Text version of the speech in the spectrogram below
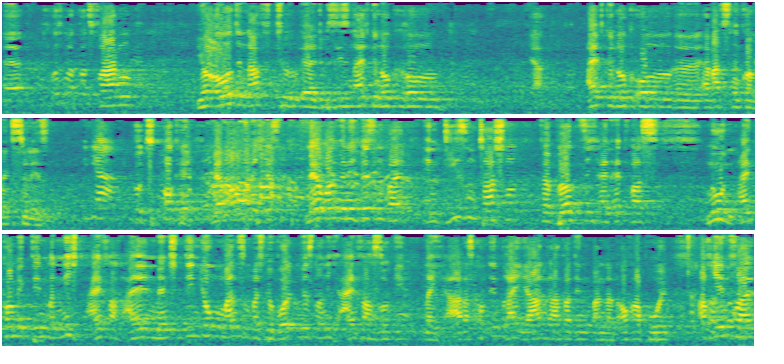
Äh, ich muss mal kurz fragen, you're old enough to, äh, Sie sind alt genug, um, ja, alt genug, um äh, Erwachsenen-Comics zu lesen. Ja. Gut, okay. Mehr wollen wir nicht wissen. Mehr wollen wir nicht wissen, weil in diesen Taschen verbirgt sich ein etwas, nun, ein Comic, den man nicht einfach allen Menschen, dem jungen Mann zum Beispiel wollten wir es noch nicht einfach so geben. Naja, das kommt in drei Jahren, darf er den Mann dann auch abholen. Auf jeden Fall,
